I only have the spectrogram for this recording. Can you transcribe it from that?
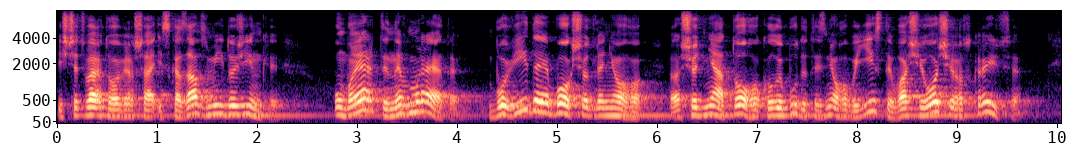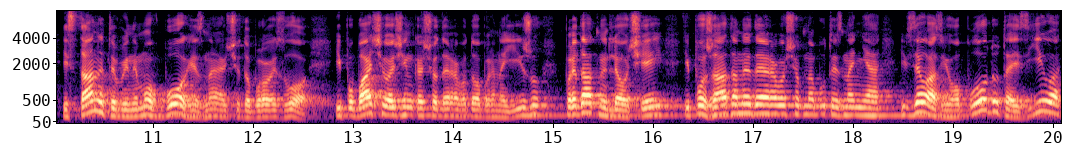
І з четвертого вірша, і сказав Змій до жінки: Умерти не вмрете, бо відає Бог, що для нього е, щодня того, коли будете з нього ви їсти, ваші очі розкриються. І станете ви, немов боги, знаючи добро і зло. І побачила жінка, що дерево добре на їжу, придатне для очей, і пожадане дерево, щоб набути знання, і взяла з його плоду та й з'їла,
